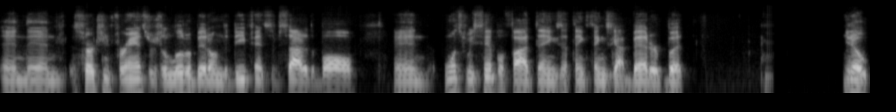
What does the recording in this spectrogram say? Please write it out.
and then searching for answers a little bit on the defensive side of the ball. And once we simplified things, I think things got better. But you know,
